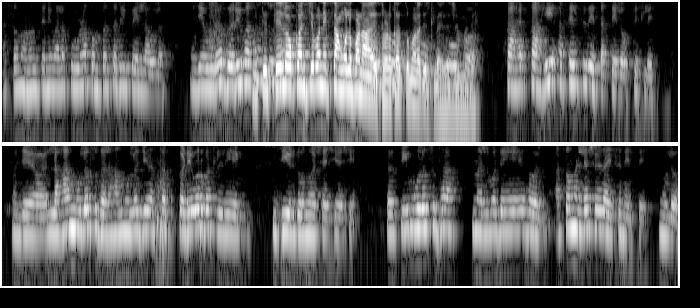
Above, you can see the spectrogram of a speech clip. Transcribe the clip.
असं म्हणून त्यांनी मला पूर्ण कंपल्सरी प्यायला लावलं. म्हणजे एवढं गरीब असून मग तिथले सुद्धा- लोकांचे पण एक चांगलंपणा आहे थोडक्यात तुम्हाला दिसलंय त्याच्यामध्ये. काही काही असेल ते देतात ते लोक तिथले. म्हणजे अं, लहान मुलं सुद्धा लहान मुलं जी असतात कडेवर बसलेली एक दीड दोन वर्षाची अशी तर ती मुलं सुद्धा नलमध्ये हल असं म्हणल्याशिवाय जायचं नाहीत ते मुलं.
